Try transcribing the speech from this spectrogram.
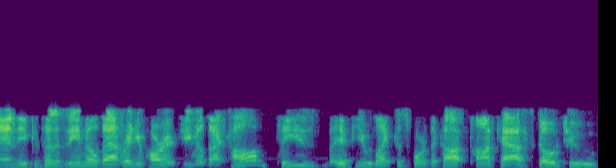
And you can send us an email, thatradiohorror at gmail.com. Please, if you would like to support the co- podcast, go to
